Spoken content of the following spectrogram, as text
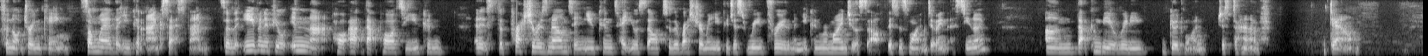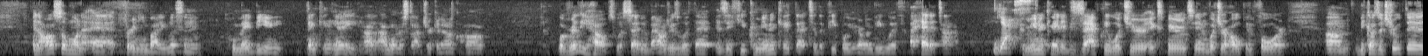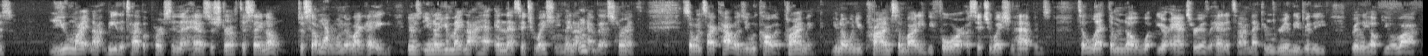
for not drinking, somewhere that you can access them, so that even if you're in that part at that party, you can, and it's the pressure is mounting, you can take yourself to the restroom and you could just read through them and you can remind yourself, this is why I'm doing this. You know, um, that can be a really good one just to have down. And I also want to add for anybody listening who may be thinking, hey, I, I want to stop drinking alcohol. What really helps with setting boundaries with that is if you communicate that to the people you're going to be with ahead of time. Yes. Communicate exactly what you're experiencing, what you're hoping for. Um, because the truth is, you might not be the type of person that has the strength to say no to someone yeah. when they're like, hey, here's, you know, you may not have in that situation, you may not mm-hmm. have that strength. So in psychology, we call it priming. You know, when you prime somebody before a situation happens to let them know what your answer is ahead of time, that can really, really, really help you a lot.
